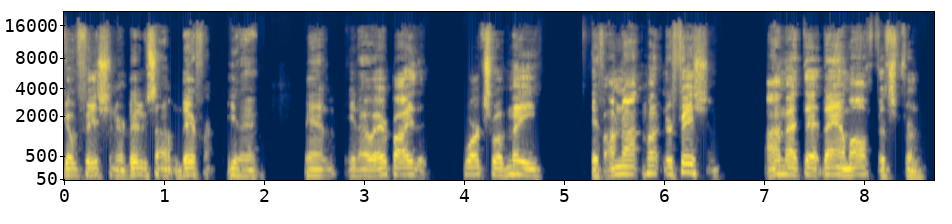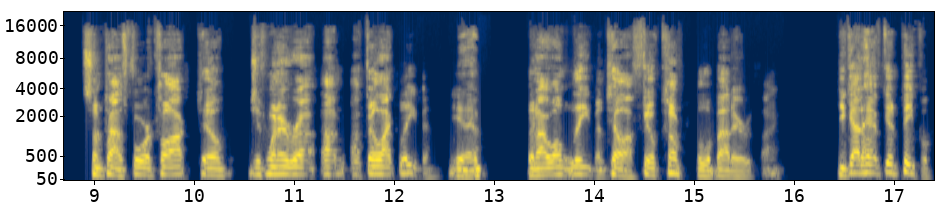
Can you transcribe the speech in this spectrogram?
go fishing or do something different, you know. And, you know, everybody that works with me, if I'm not hunting or fishing, I'm at that damn office from sometimes four o'clock till just whenever I, I, I feel like leaving, you know, but I won't leave until I feel comfortable about everything. You got to have good people.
